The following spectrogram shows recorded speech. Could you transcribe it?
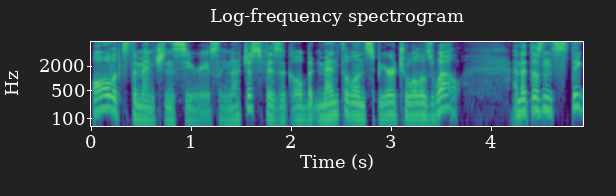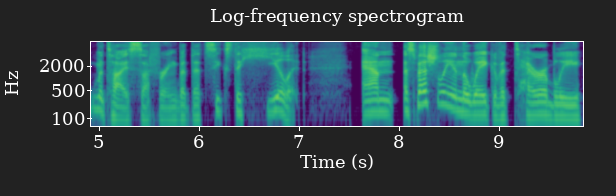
all its dimensions seriously, not just physical, but mental and spiritual as well. And that doesn't stigmatize suffering, but that seeks to heal it and especially in the wake of a terribly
